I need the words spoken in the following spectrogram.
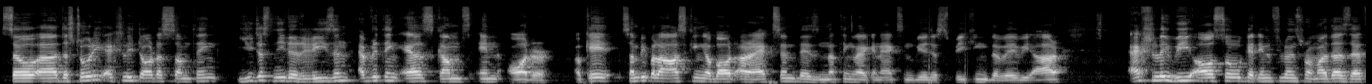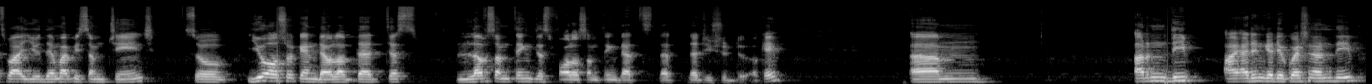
so uh, the story actually taught us something. You just need a reason. Everything else comes in order. Okay, some people are asking about our accent. There's nothing like an accent. We are just speaking the way we are. Actually, we also get influence from others. That's why you there might be some change. So you also can develop that. Just love something just follow something that's that that you should do okay? Um arndeep I, I didn't get your question arndeep.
